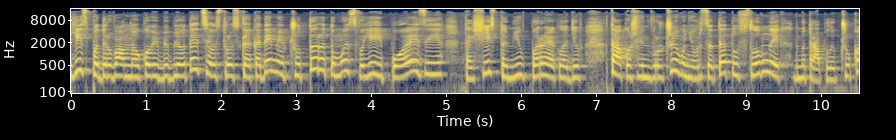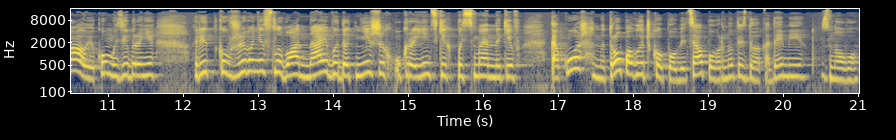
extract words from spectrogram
Гість подарував науковій бібліотеці Острозької академії чотири томи своєї поезії та шість томів перекладів. Також він вручив університету словник Дмитра Пилипчука, у якому зібрані рідко вживані слова найвидатніших українських письменників. Також Дмитро Павличко пообіцяв повернутись до академії знову.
